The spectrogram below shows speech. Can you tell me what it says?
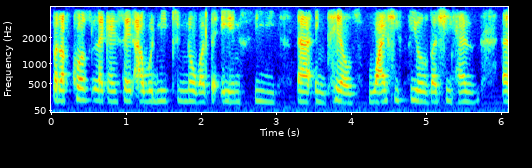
But of course, like I said, I would need to know what the ANC uh, entails, why she feels that she has a,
